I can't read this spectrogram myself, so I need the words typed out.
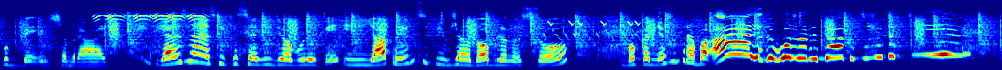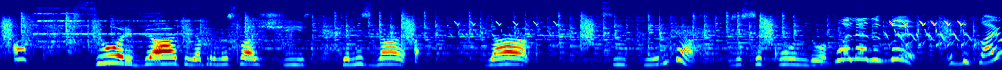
побільше брати. Я не знаю, скільки це відео буде йти, і я, в принципі, вже добре несу. Бо, звісно, треба. А, я не можу, ребята, це що таке? Все, ребята, я принесла 6. Я не знаю. а Я ці пір'я за секунду. Оля, диви, вдихаю,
